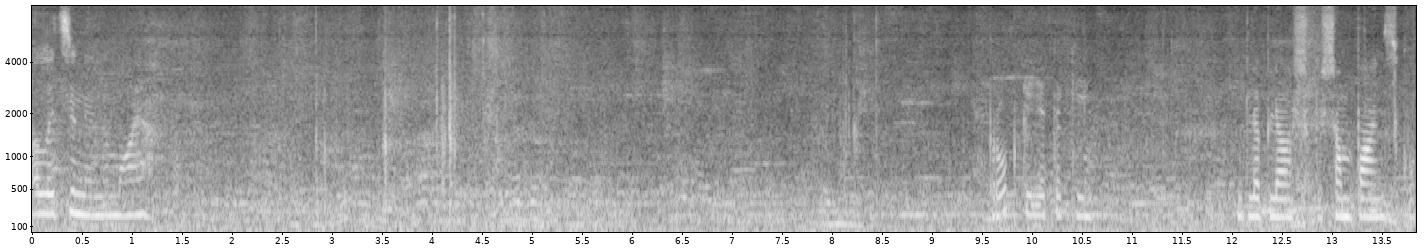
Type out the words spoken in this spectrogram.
Але ціни немає. Пробки є такі для пляшки шампанського.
